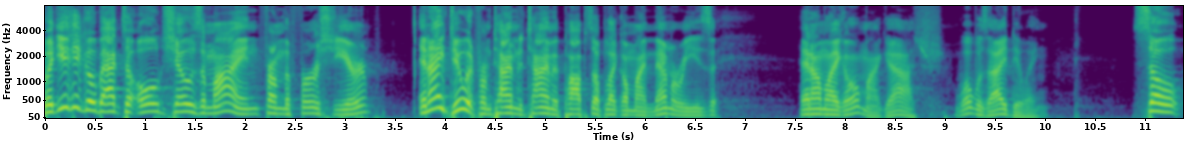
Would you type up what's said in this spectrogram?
But you could go back to old shows of mine from the first year, and I do it from time to time. It pops up like on my memories, and I'm like, oh my gosh, what was I doing? So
